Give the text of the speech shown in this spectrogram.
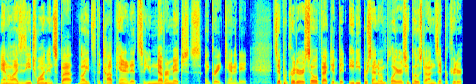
analyzes each one and spotlights the top candidates so you never miss a great candidate. ZipRecruiter is so effective that 80% of employers who post on ZipRecruiter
